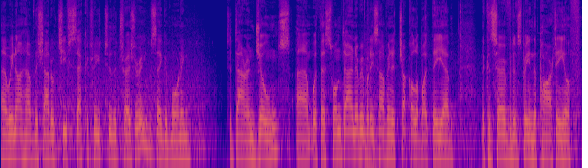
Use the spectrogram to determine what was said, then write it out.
Uh, we now have the Shadow Chief Secretary to the Treasury. We say good morning to Darren Jones uh, with this one. Darren, everybody's having a chuckle about the uh, the Conservatives being the party of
